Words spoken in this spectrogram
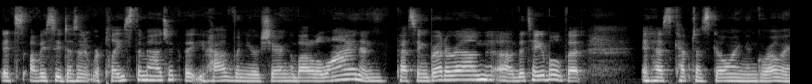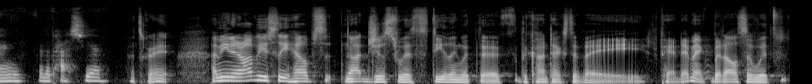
It's obviously doesn't replace the magic that you have when you're sharing a bottle of wine and passing bread around uh, the table, but it has kept us going and growing for the past year. That's great. I mean, it obviously helps not just with dealing with the the context of a pandemic, but also with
